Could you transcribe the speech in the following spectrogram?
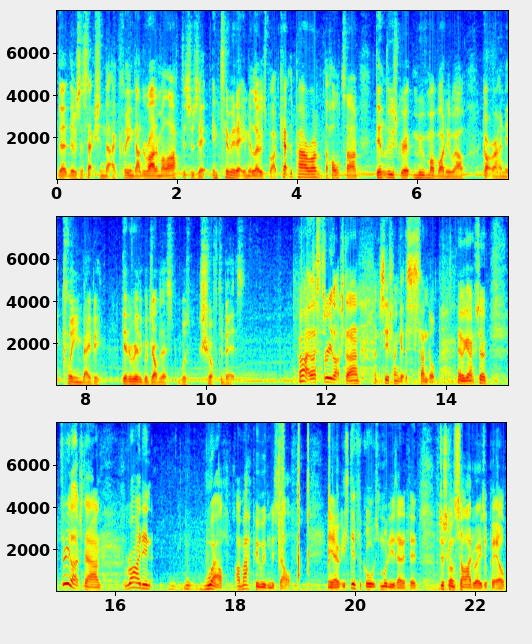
that there was a section that I cleaned out the ride of my life. This was it. Intimidating me loads, but I kept the power on the whole time. Didn't lose grip, moved my body well, got around it clean, baby did a really good job of this, was chuffed to bits. All right, that's three laps down. Let's see if I can get this to stand up. There we go. So three laps down, riding well. I'm happy with myself. You know, it's difficult, it's muddy as anything. I've just gone sideways up a hill.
